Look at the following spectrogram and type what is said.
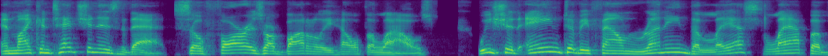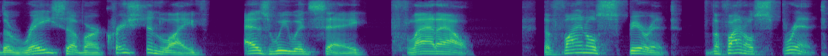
And my contention is that, so far as our bodily health allows, we should aim to be found running the last lap of the race of our Christian life, as we would say, flat out. The final spirit, the final sprint,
